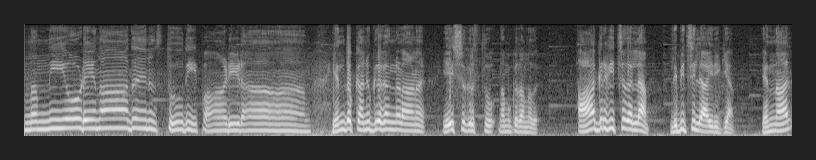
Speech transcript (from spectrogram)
നന്ദിയോടെ നാഥനു സ്തുതി പാടിടാം. എന്തൊക്കെ അനുഗ്രഹങ്ങളാണ് യേശു ക്രിസ്തു നമുക്ക് തന്നത്? ആഗ്രഹിച്ചതെല്ലാം ലഭിച്ചില്ലായിരിക്കാം. എന്നാൽ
